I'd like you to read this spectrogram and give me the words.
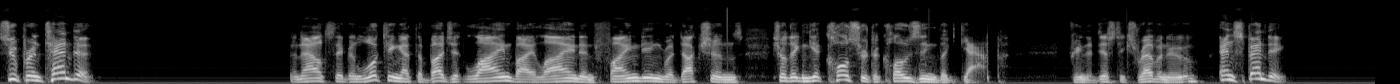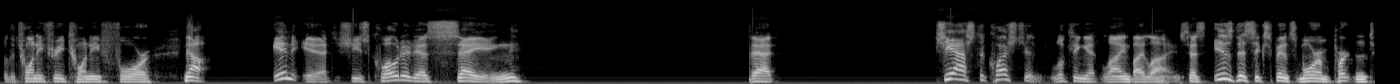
superintendent announced they've been looking at the budget line by line and finding reductions so they can get closer to closing the gap between the district's revenue and spending for the 23 24. Now, in it, she's quoted as saying that she asked the question, looking at line by line, says, Is this expense more important,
